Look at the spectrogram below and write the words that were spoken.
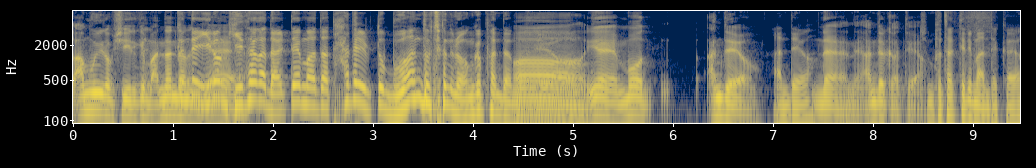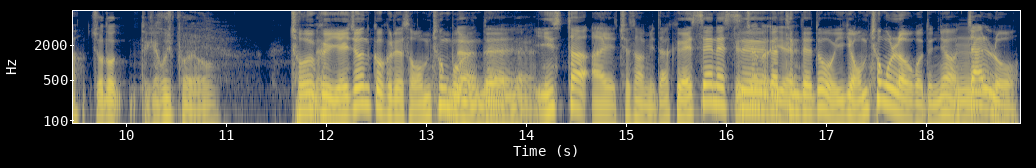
아무 일 없이 이렇게 만난다는 근데 게. 이런 기사가 날 때마다 다들 또 무한도전을 언급한단 말이에요. 어, 예, 뭐, 안 돼요. 안 돼요? 네, 네, 안 될 것 같아요. 좀 부탁드리면 안 될까요? 저도 되게 하고 싶어요. 저그 예전 거 그래서 엄청 보는데 네, 네, 네. 인스타 아 죄송합니다. 그 SNS 괜찮아요. 같은데도 이게 엄청 올라오거든요. 음. 짤로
